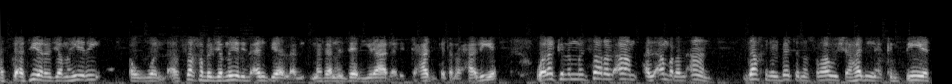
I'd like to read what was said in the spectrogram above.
التأثير الجماهيري أو الصخب الجماهيري الانديه مثلا زي الهلال الاتحاد الفترة الحالية. ولكن لما صار الان الأمر الآن داخل البيت النصراوي شاهدنا كمية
